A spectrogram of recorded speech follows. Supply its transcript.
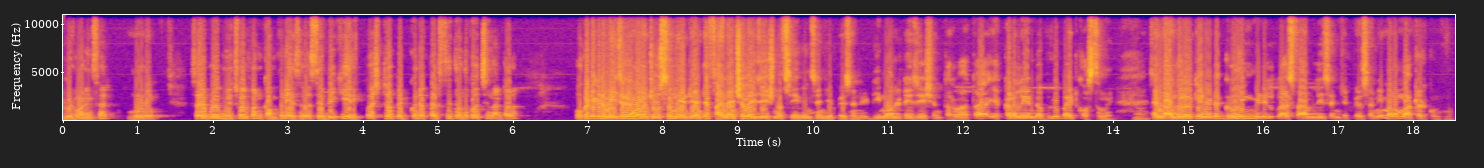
Good morning sir morning sir ఇప్పుడు మ్యూచువల్ ఫండ్ కంపెనీస్ సెబీకి రిక్వెస్ట్ పెట్టుకునే పరిస్థితి ఎందుకు వచ్చిందంటారు? ఒకటి ఇక్కడ మేజర్గా మనం చూస్తుంది ఏంటి అంటే ఫైనాన్షియలైజేషన్ ఆఫ్ సేవింగ్స్ అని చెప్పేసి అని డిమానిటైజేషన్ తర్వాత ఎక్కడ లేని డబ్బులు బయటకు వస్తున్నాయి. అండ్ అందులోకి ఏంటంటే గ్రోయింగ్ మిడిల్ క్లాస్ ఫ్యామిలీస్ అని చెప్పేసి అని మనం మాట్లాడుకుంటున్నాం.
